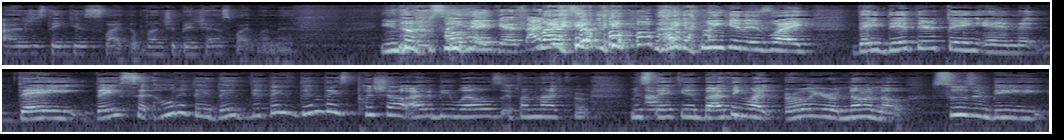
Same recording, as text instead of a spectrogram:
I just think it's like a bunch of bitch ass white women. You know what I'm saying? Okay, yes, I like, like I think it is like they did their thing and they they said who did they they did they didn't they push out Ida B Wells if I'm not mistaken? but I think like earlier, no, no, no, Susan B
